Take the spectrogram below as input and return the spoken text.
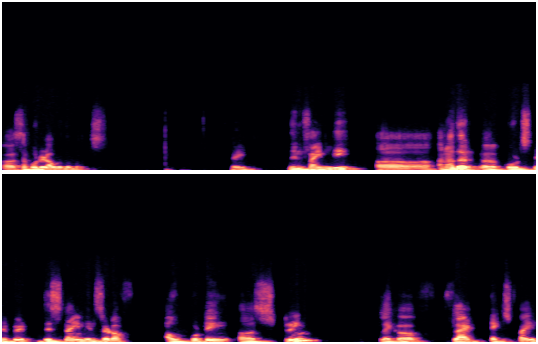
uh, supported out of the box, right? Then finally, uh, another uh, code snippet. This time, instead of outputting a string like a flat text file,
